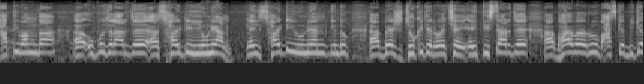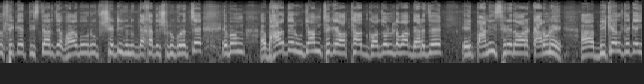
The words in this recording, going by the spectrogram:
হাতিবান্ধা উপজেলার যে ছয়টি ইউনিয়ন, এই ছয়টি ইউনিয়ন কিন্তু বেশ ঝুঁকিতে রয়েছে। এই তিস্তার যে ভয়াবহ রূপ আজকে বিকেল থেকে তিস্তার যে ভয়াবহ রূপ সেটি কিন্তু দেখাতে শুরু করেছে এবং ভারতের উজান থেকে অর্থাৎ গজলডোবা ব্যারেজে এই পানি ছেড়ে দেওয়ার কারণে বিকেল থেকেই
